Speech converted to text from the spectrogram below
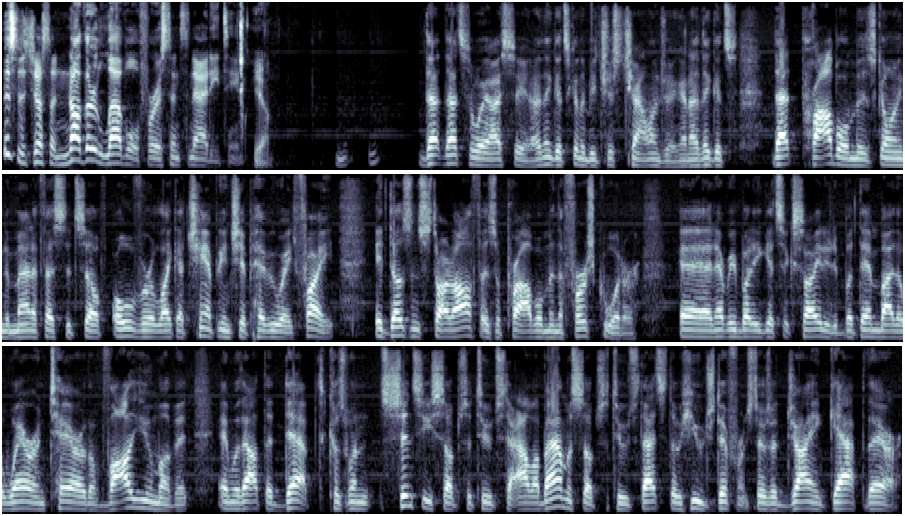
This is just another level for a Cincinnati team. Yeah. That that's the way I see it. I think it's going to be just challenging, and I think it's that problem is going to manifest itself over like a championship heavyweight fight. It doesn't start off as a problem in the first quarter, and everybody gets excited, but then by the wear and tear, the volume of it, and without the depth, because when Cincy substitutes to Alabama substitutes, that's the huge difference. There's a giant gap there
